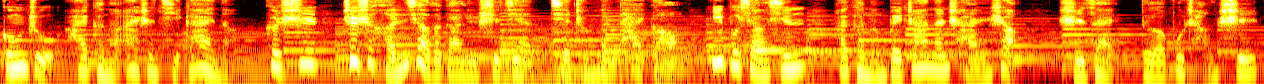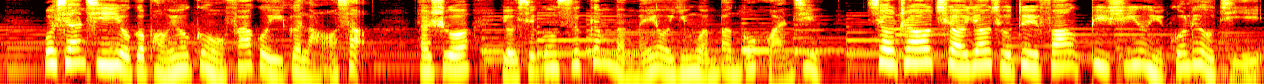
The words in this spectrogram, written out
公主还可能爱上乞丐呢。可是这是很小的概率事件，且成本太高，一不小心还可能被渣男缠上，实在得不偿失。我想起有个朋友跟我发过一个牢骚。他说，有些公司根本没有英文办公环境，校招却要要求对方必须英语过六级。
